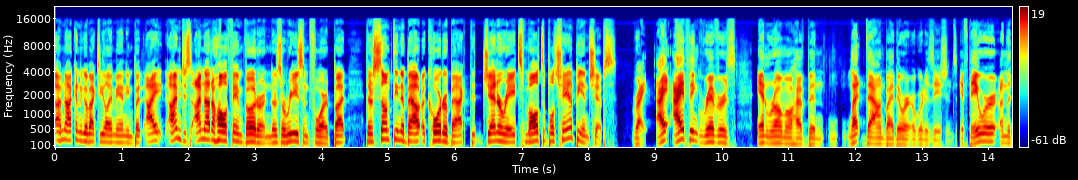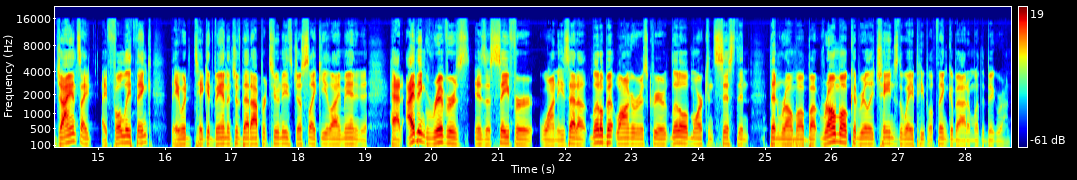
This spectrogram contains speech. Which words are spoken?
I'm not going to go back to Eli Manning, but I, I'm just, I'm not a Hall of Fame voter, and there's a reason for it. But there's something about a quarterback that generates multiple championships. Right. I, I think Rivers and Romo have been let down by their organizations. If they were on the Giants, I, I fully think they would take advantage of that opportunities just like Eli Manning had. I think Rivers is a safer one. He's had a little bit longer of his career, a little more consistent than Romo, but Romo could really change the way people think about him with a big run.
